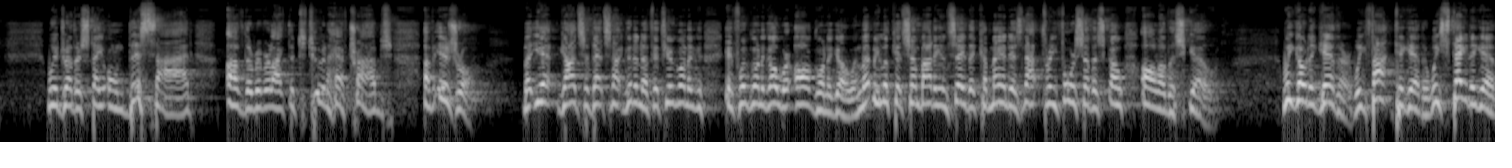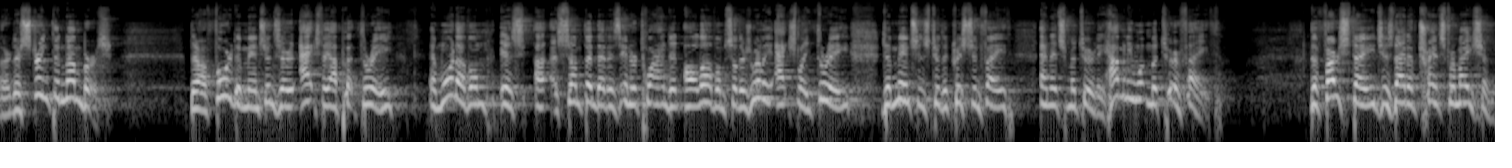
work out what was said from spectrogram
We'd rather stay on this side of the river, like the two and a half tribes of Israel. But yet, God said that's not good enough. If you're going to, if we're going to go, we're all going to go. And let me look at somebody and say the command is not three fourths of us go, all of us go. We go together. We fight together. We stay together. There's strength in numbers. There are four dimensions. There, actually, I put three. And one of them is uh, something that is intertwined in all of them. So there's really actually three dimensions to the Christian faith and its maturity. How many want mature faith? The first stage is that of transformation.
